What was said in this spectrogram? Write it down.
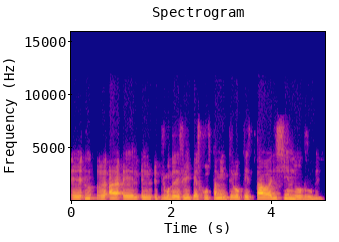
eh, eh, el, el, pregunta de Felipe es justamente lo que estaba diciendo Rubén.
